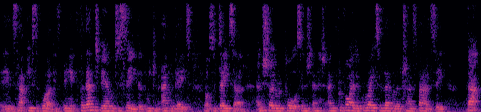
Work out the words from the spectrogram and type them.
it's that piece of work is being for them to be able to see that we can aggregate lots of data and show reports and, and, and provide a greater level of transparency that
